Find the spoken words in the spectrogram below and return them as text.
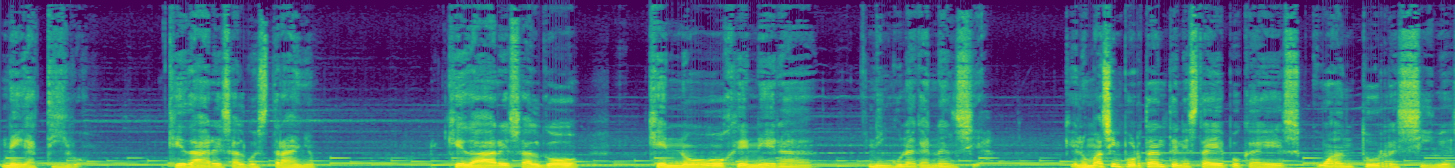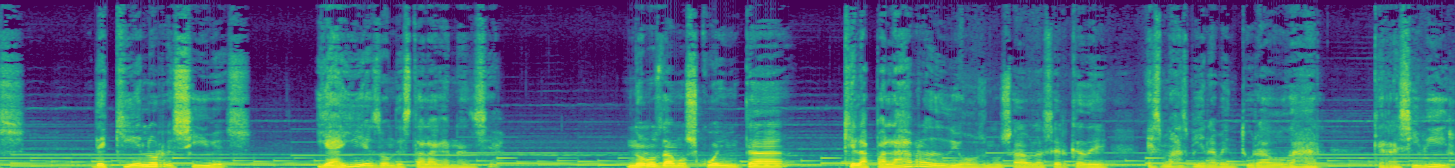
negativo, que dar es algo extraño, que dar es algo que no genera ninguna ganancia que lo más importante en esta época es cuánto recibes, de quién lo recibes, y ahí es donde está la ganancia. No nos damos cuenta que la palabra de Dios nos habla acerca de es más bienaventurado dar que recibir,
